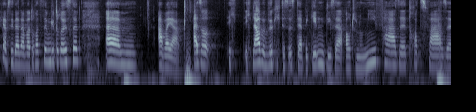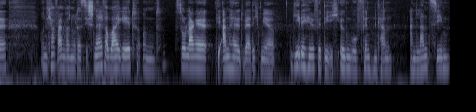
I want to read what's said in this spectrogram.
Ich habe sie dann aber trotzdem getröstet. Ähm, aber ja, also ich, ich glaube wirklich, das ist der Beginn dieser Autonomiephase, Trotzphase. Und ich hoffe einfach nur, dass sie schnell vorbeigeht. Und solange die anhält, werde ich mir jede Hilfe, die ich irgendwo finden kann, an Land ziehen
